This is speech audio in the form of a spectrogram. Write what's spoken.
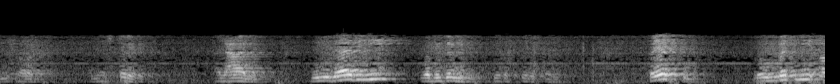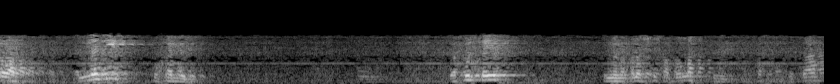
المشاركة. أن يشترك العالم بمداده وبدمه في تفسير الكريم فيكتب لأمته أروع التي تخلده. يقول سيد ثم نقل الشيخ عبد الله في الفصل التاسع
